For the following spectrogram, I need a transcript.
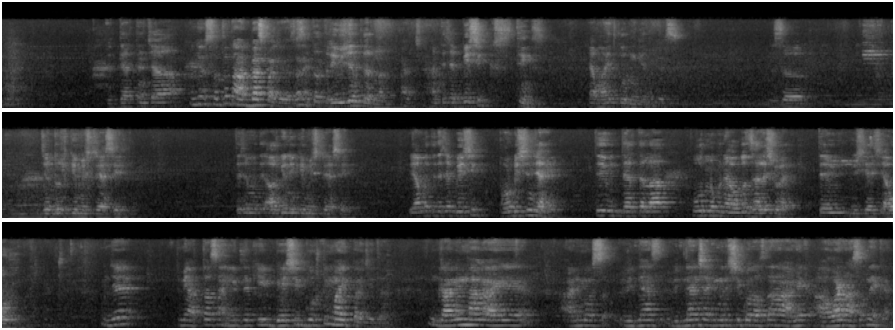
विद्यार्थ्यांच्या म्हणजे सतत अभ्यास पाहिजे त्याचा नाही सतत रिव्हिजन करणं अच्छा. आणि त्याच्या बेसिक थिंग्स ह्या माहीत करून घेणं. Yes. जसं जनरल केमिस्ट्री असेल त्याच्यामध्ये ऑर्गॅनिक केमिस्ट्री असेल यामध्ये त्याच्या बेसिक फाउंडेशन जे आहे ते विद्यार्थ्याला पूर्णपणे अवगत झाल्याशिवाय त्या विषयाची आवड होत नाही. म्हणजे तुम्ही आता सांगितलं की बेसिक गोष्टी माहीत पाहिजे तर. ग्रामीण भाग आहे आणि मग विज्ञान विज्ञान शाखेमध्ये शिकवत असताना अनेक आव्हानं असतात नाही का?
